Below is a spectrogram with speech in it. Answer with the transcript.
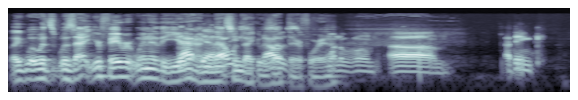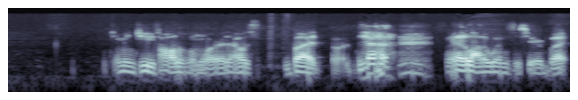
like, was was that your favorite win of the year? That, I mean, that, that was, seemed like it was up was there for you. One of them. Um, I think. I mean, geez, all of them were. That was, but yeah, we had a lot of wins this year. But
